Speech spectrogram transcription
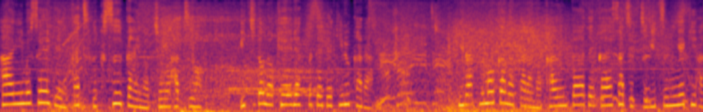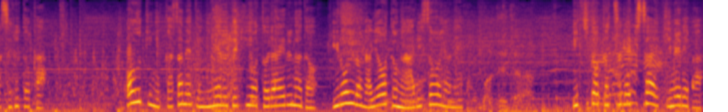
範囲無制限かつ複数回の挑発を、一度の計略でできるから、開くもかのからのカウンターで返さず次々撃破するとか、大きに重ねて逃げる敵を捉えるなど、色々な用途がありそうよね。一度突撃さえ決めれば、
